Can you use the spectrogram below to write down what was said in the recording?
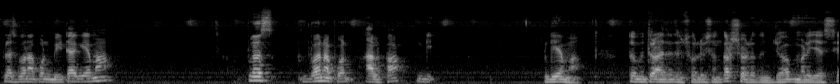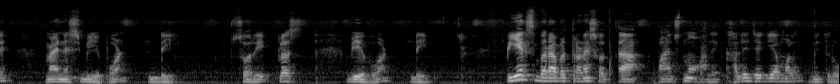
plus one upon beta gamma plus one upon alpha gamma. તો મિત્રો આજે તમે સોલ્યુશન કરશો એટલે તમને જવાબ મળી જશે minus B upon D. Sorry, plus B upon D. P X બરાબર ત્રણેસ વત્તા પાંચનો આલેખ ખાલી જગ્યા મળે. મિત્રો,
